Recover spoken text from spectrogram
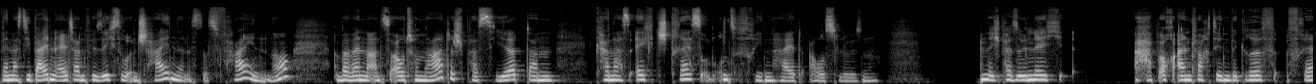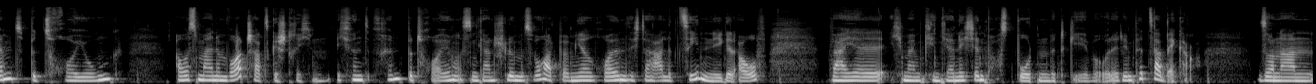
wenn das die beiden Eltern für sich so entscheiden, dann ist das fein, ne? Aber wenn das automatisch passiert, dann kann das echt Stress und Unzufriedenheit auslösen. Und ich persönlich habe auch einfach den Begriff Fremdbetreuung aus meinem Wortschatz gestrichen. Ich finde, Fremdbetreuung ist ein ganz schlimmes Wort. Bei mir rollen sich da alle Zehennägel auf, weil ich meinem Kind ja nicht den Postboten mitgebe oder den Pizzabäcker sondern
